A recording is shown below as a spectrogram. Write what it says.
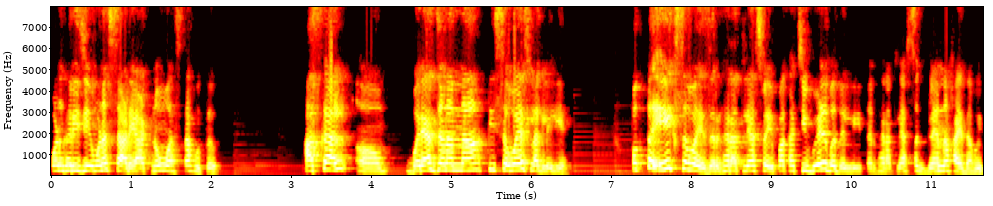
पण घरी जेवणच साडेआठ नऊ वाजता होतं. आजकाल अं, बऱ्याच जणांना ती सवयच लागलेली आहे. फक्त एक सवय जर घरातल्या स्वयंपाकाची वेळ बदलली तर घरातल्या सगळ्यांना फायदा होईल.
